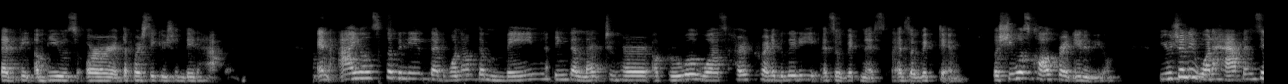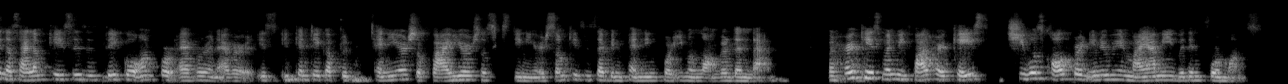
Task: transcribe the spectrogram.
that the abuse or the persecution did happen. And I also believe that one of the main thing that led to her approval was her credibility as a witness, as a victim. But she was called for an interview. Usually, what happens in asylum cases is they go on forever and ever. It's, it can take up to 10 years or five years or 16 years. Some cases have been pending for even longer than that. But her case, when we filed her case, she was called for an interview in Miami within four months,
